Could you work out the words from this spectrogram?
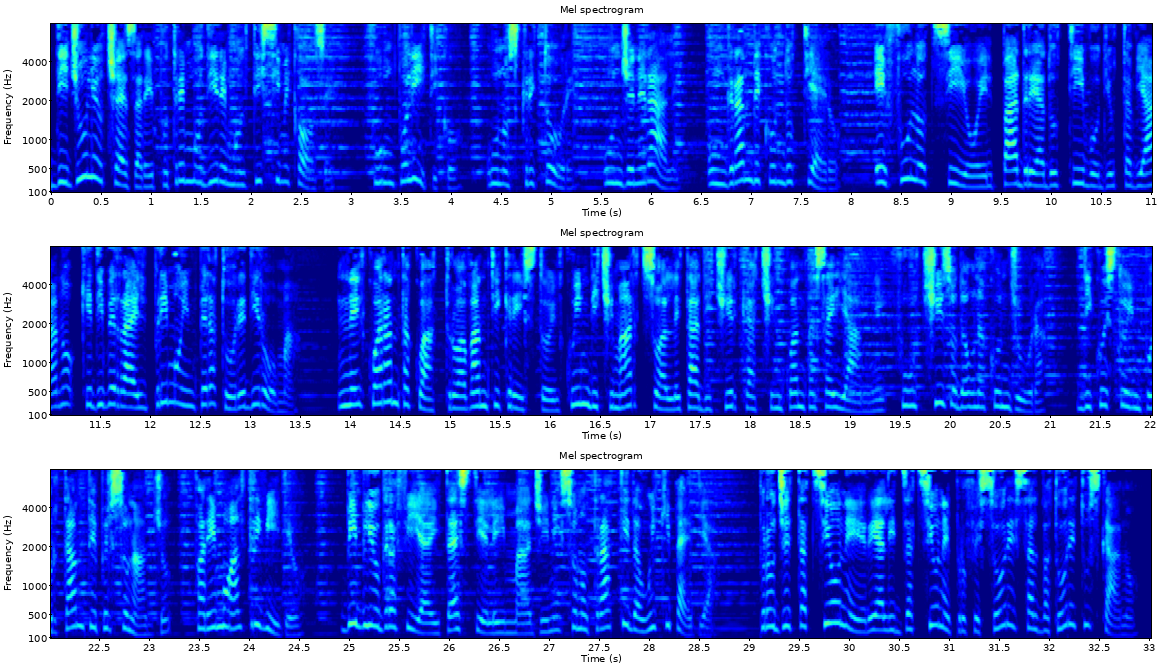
Di Giulio Cesare potremmo dire moltissime cose. Fu un politico, uno scrittore, un generale, un grande condottiero, e fu lo zio e il padre adottivo di Ottaviano che diverrà il primo imperatore di Roma. Nel 44 a.C., il 15 marzo all'età di circa 56 anni, fu ucciso da una congiura. Di questo importante personaggio faremo altri video. Bibliografia I testi e le immagini sono tratti da Wikipedia. Progettazione e realizzazione Professore Salvatore Toscano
